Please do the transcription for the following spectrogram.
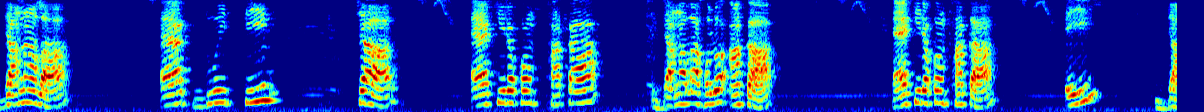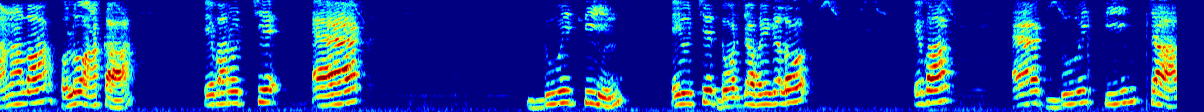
জানালা এক, দুই, তিন, চার, একই রকম ফাঁকা জানালা হলো আঁকা। একই রকম ফাঁকা, এই জানালা হলো আঁকা। এবার হচ্ছে এক, দুই, তিন, এই হচ্ছে দরজা হয়ে গেল। এবার এক, দুই, তিন, চার,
